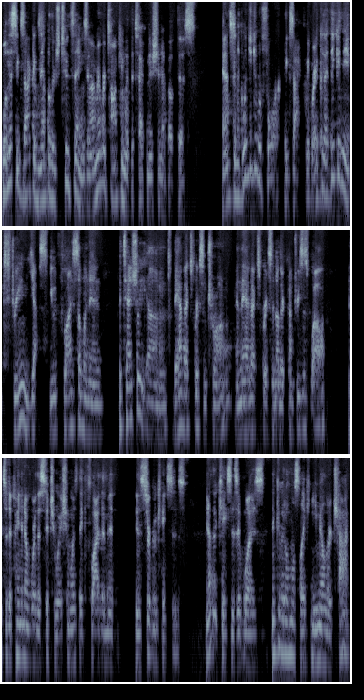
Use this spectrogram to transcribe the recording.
Well, in this exact example, there's two things, and I remember talking with the technician about this. And asking like, what did you do before exactly, right? Because I think in the extreme, yes, you would fly someone in potentially um, they have experts in Toronto and they have experts in other countries as well. And so depending on where the situation was, they'd fly them in in certain cases. In other cases, it was think of it almost like email or chat,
